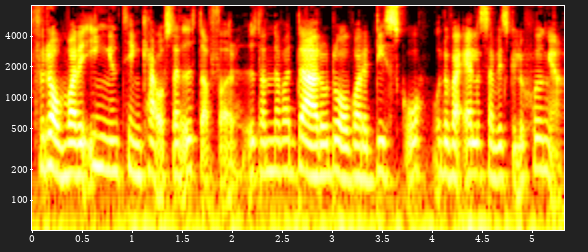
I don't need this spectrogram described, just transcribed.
för dem var det ingenting kaos där utanför. Utan det var där och då var det disco. Och det var Elsa vi skulle sjunga.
